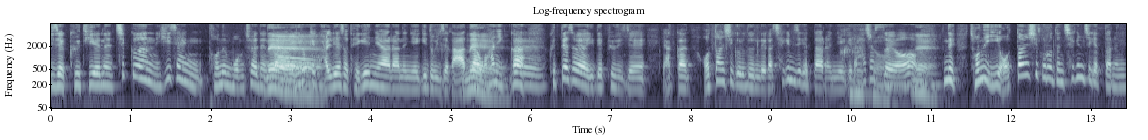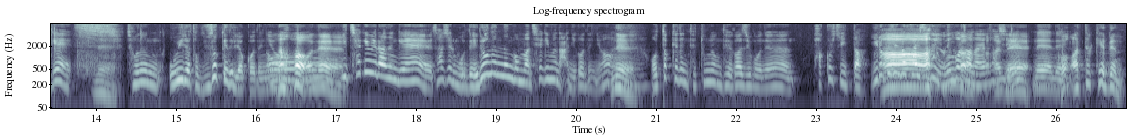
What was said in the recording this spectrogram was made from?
이제 그 뒤에는 측근 희생 더는 멈춰야 된다. 네. 이렇게 관리해서 되겠냐 라는 얘기도 이제 나왔다고 네. 하니까 네. 그때서야 이 대표 이제 약간 어떤 식으로든 내가 책임지겠다라는 얘기를 그렇죠. 하셨어요. 네. 근데 저는 이 어떤 식으로든 책임지겠다는 게 네. 저는 오히려 더 무섭게 들렸거든요. 어, 네. 이 책임이라는 게 사실 뭐 내려놓는 것만 책임은 아니거든요. 네. 어떻게든 대통령 돼가지고는 바꿀 수 있다 이렇게 아. 생각할 수도 있는 거잖아요, 사실. 네. 네, 네. 그 어떻게든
